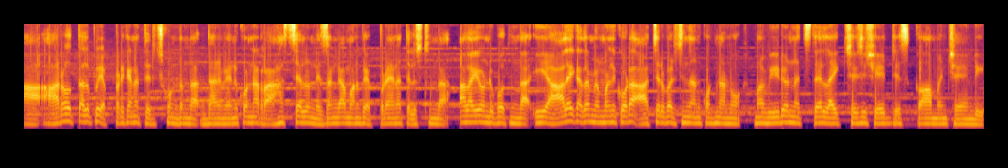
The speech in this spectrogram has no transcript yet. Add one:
ఆ ఆరో తలుపు ఎప్పటికైనా తెరుచుకుంటుందా? దాని వెనుకున్న రహస్యాలు నిజంగా మనకు ఎప్పుడైనా తెలుస్తుందా? అలాగే ఉండిపోతుందా? ఈ ఆలయ కథ మిమ్మల్ని కూడా ఆశ్చర్యపరిచింది అనుకుంటున్నాను. మా వీడియో నచ్చితే లైక్ చేసి షేర్ చేసి కామెంట్ చేయండి.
